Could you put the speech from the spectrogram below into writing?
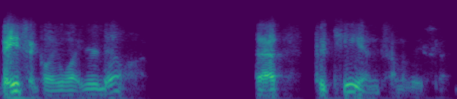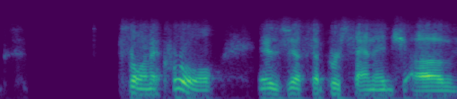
basically what you're doing. That's the key in some of these things. So an accrual is just a percentage of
